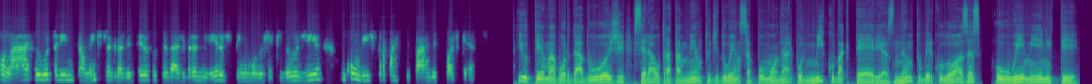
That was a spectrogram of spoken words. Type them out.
Olá, eu gostaria inicialmente de agradecer à Sociedade Brasileira de Pneumologia e Tisiologia o convite para participar desse podcast. E o tema abordado hoje será o tratamento de doença pulmonar por micobactérias não tuberculosas ou MNT.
